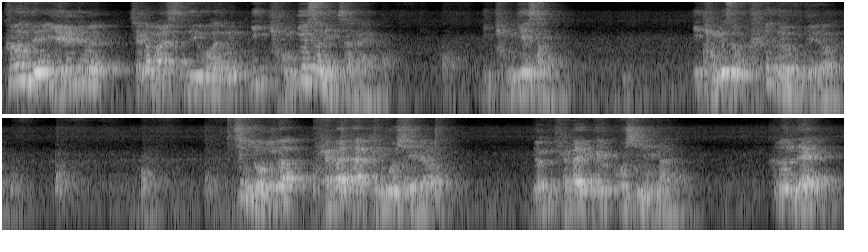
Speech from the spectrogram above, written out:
그런데 예를 들면 제가 말씀드리고 하자면 이 경계선 있잖아요. 이 경계선. 이 경계선을 크게 그려볼게요. 지금 여기가 개발 다 된 곳이에요. 여기 개발될 곳입니다. 그런데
